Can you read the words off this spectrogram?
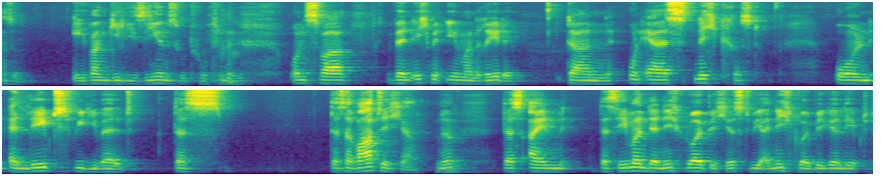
also evangelisieren zu tun. Und zwar, wenn ich mit jemandem rede, dann und er ist nicht Christ und er lebt wie die Welt, das, das erwarte ich ja, ne? dass, ein, dass jemand, der nicht gläubig ist, wie ein Nichtgläubiger lebt.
